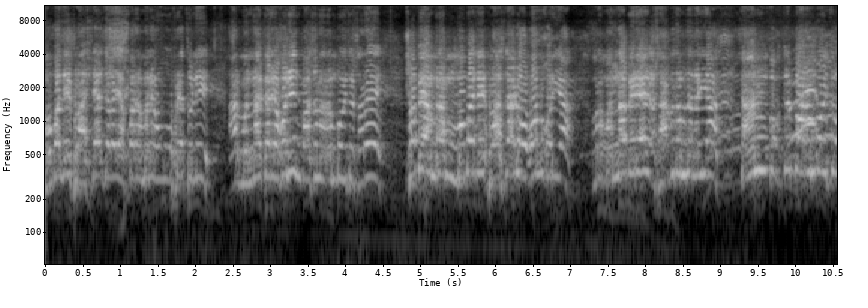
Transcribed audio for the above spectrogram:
মোবাইলের ফ্লাশ লাইট জ্বালাই একবার মানে উপরে তুলি। আর মান্না বের এখনই বাসন আরম্ভ হইতো সবে আমরা মোবাইলের ফ্লাশ লাইট অন করিয়া আমরা মান্না বেড়ে স্বাগতম জানাইয়া তান বক্তব্য আরম্ভ হইতো।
